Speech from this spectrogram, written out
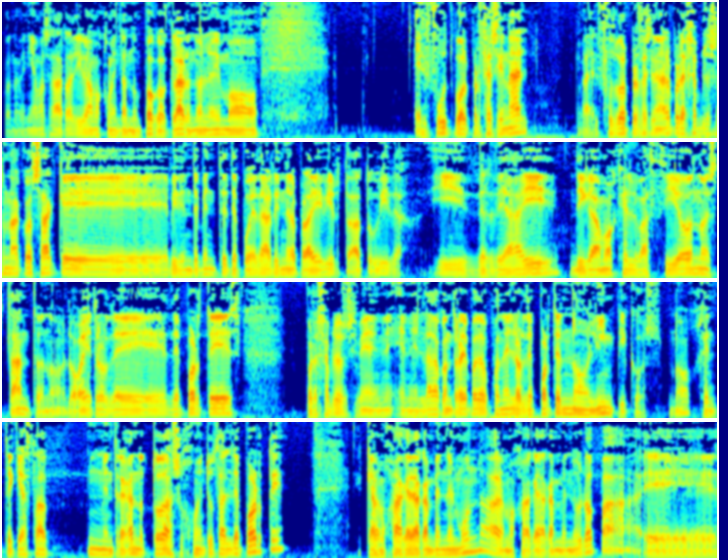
Cuando veníamos a la radio íbamos comentando un poco, claro, no es lo mismo el fútbol profesional. El fútbol profesional, por ejemplo, es una cosa que evidentemente te puede dar dinero para vivir toda tu vida. Y desde ahí, digamos que el vacío no es tanto, ¿no? Luego hay otros de, deportes, por ejemplo, en, el lado contrario podemos poner los deportes no olímpicos, ¿no? Gente que ha estado entregando toda su juventud al deporte, que a lo mejor ha quedado campeón del mundo, a lo mejor ha quedado campeón de Europa, eh,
